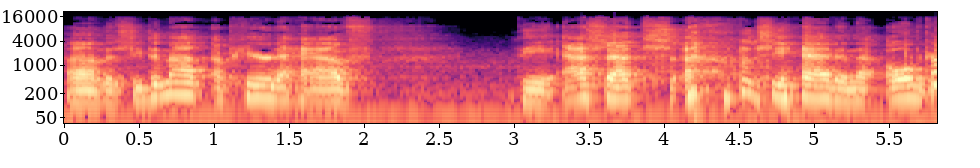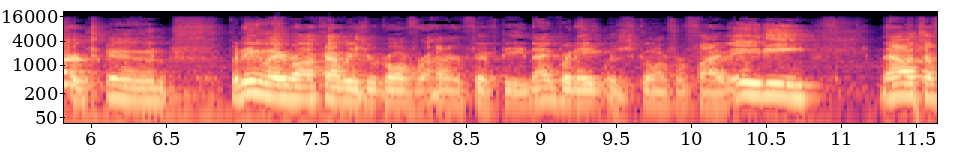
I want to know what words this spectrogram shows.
uh, that she did not appear to have the assets she had in the old cartoon but anyway, raw copies were going for 150. 9.8 was going for 580. Now it's a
